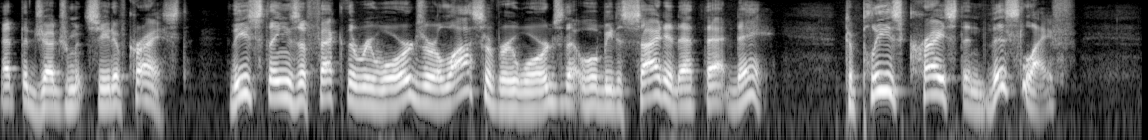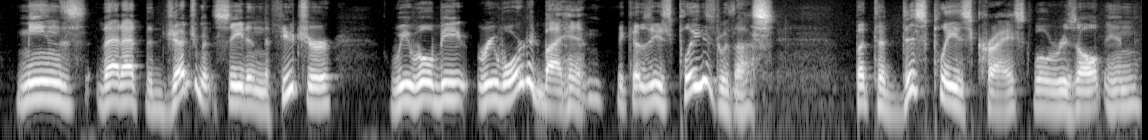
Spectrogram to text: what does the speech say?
at the judgment seat of Christ. These things affect the rewards or loss of rewards that will be decided at that day. To please Christ in this life means that at the judgment seat in the future, we will be rewarded by Him because He's pleased with us. But to displease Christ will result in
